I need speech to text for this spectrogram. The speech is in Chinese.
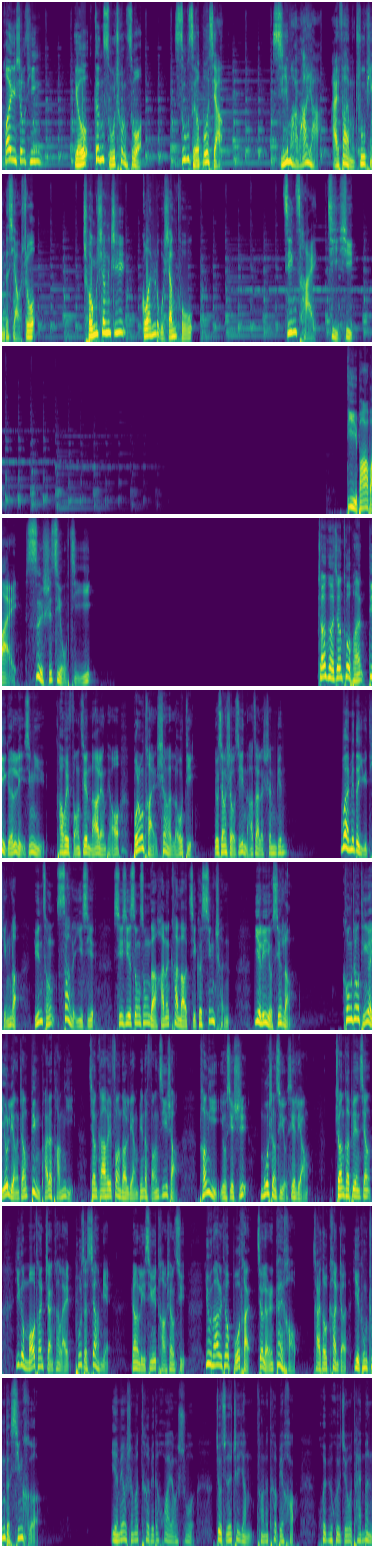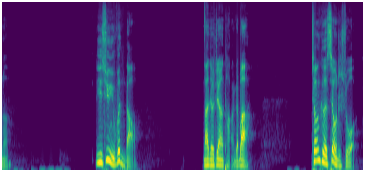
欢迎收听由耕俗创作、苏泽播讲、喜马拉雅 FM 出品的小说《重生之官路商途》，精彩继续，第八百四十九集。张可将托盘递给了李星宇，他回房间拿两条薄绒毯上了楼顶，又将手机拿在了身边。外面的雨停了，云层散了一些，稀稀松松的还能看到几颗星辰。夜里有些冷，空中庭院有两张并排的躺椅，将咖啡放到两边的房机上，躺椅有些湿，摸上去有些凉。张可便将一个毛毯展开来铺在下面，让李星宇躺上去，又拿了一条薄毯将两人盖好。抬头看着夜空中的星河，也没有什么特别的话要说，就觉得这样躺着特别好。会不会觉得我太闷了？李星宇问道。那就这样躺着吧。张克笑着说：“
